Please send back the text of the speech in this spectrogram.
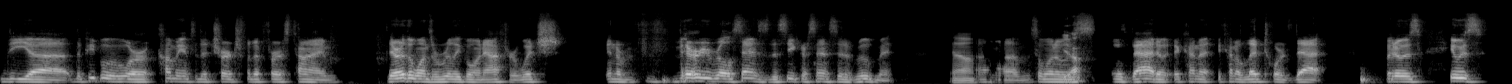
the uh, the people who are coming into the church for the first time, they're the ones who are really going after, which in a very real sense is the seeker sensitive movement. Yeah. Um, so when it was yeah. it was bad, it kind of it kind of led towards that. But it was it was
